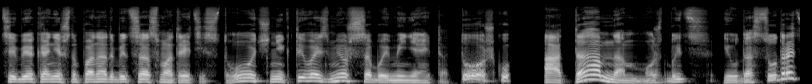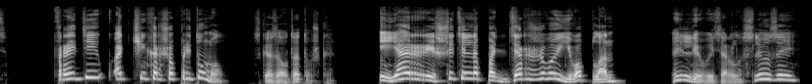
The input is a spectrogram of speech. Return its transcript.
Тебе, конечно, понадобится осмотреть источник, ты возьмешь с собой меня и Татошку, а там нам, может быть, и удастся удрать». «Фредди очень хорошо придумал», — сказал Татошка. «И я решительно поддерживаю его план». Элли вытерла слезы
